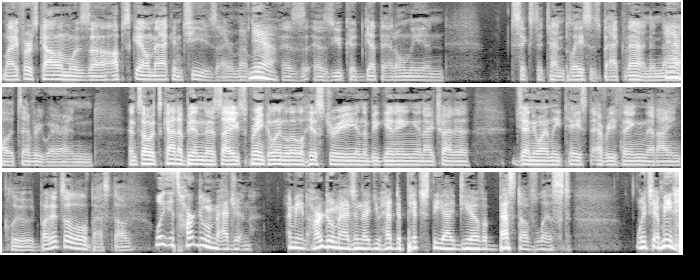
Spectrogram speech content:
my first column was uh, upscale mac and cheese. I remember, Yeah. as as you could get that only in six to ten places back then, and now Yeah. it's everywhere. And and so it's kind of been this. I sprinkle in a little history in the beginning, and I try to genuinely taste everything that I include. But it's a little best of. well, it's hard to imagine I mean, hard to imagine that you had to pitch the idea of a best of list, which I mean,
